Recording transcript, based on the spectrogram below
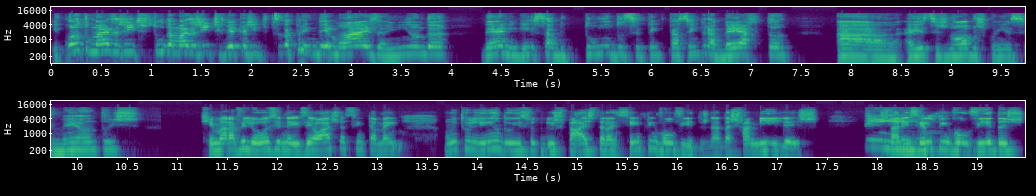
E quanto mais a gente estuda, mais a gente vê que a gente precisa aprender mais ainda. Né? Ninguém sabe tudo, você tem que estar sempre aberta a, a esses novos conhecimentos. Que maravilhoso, Inês. Eu acho assim também muito lindo isso dos pais estarem sempre envolvidos, né? Das famílias Sim. estarem sempre envolvidas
